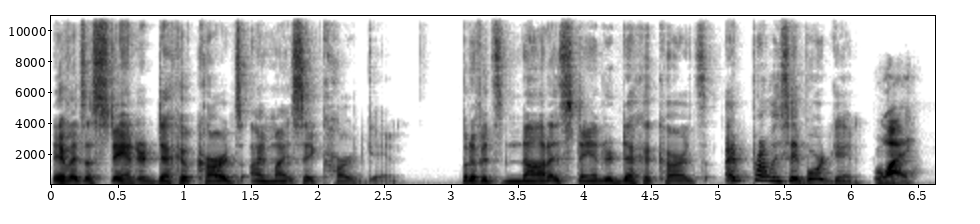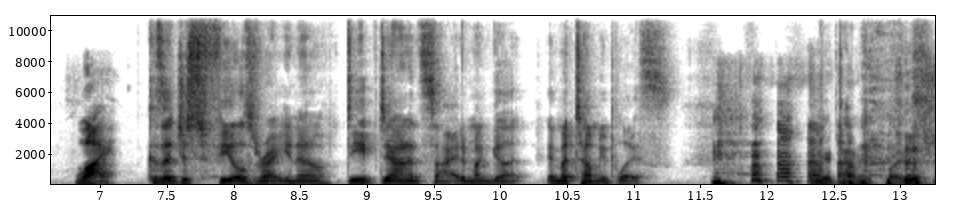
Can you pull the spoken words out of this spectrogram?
if it's a standard deck of cards, I might say card game. But if it's not a standard deck of cards, I'd probably say board game. Why? Why? Because it just feels right, you know? Deep down inside, in my gut, in my tummy place. In your tummy place.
